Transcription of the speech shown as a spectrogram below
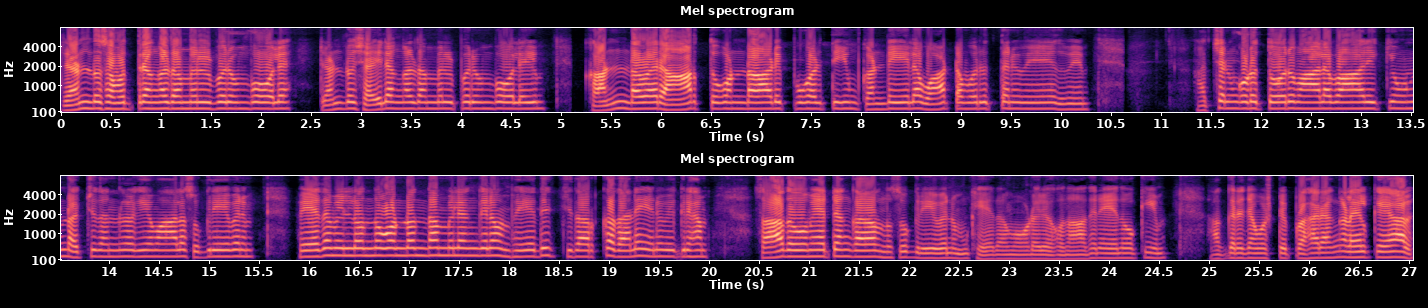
രണ്ടു സമുദ്രങ്ങൾ തമ്മിൽ വരും പോലെ രണ്ടു ശൈലങ്ങൾ തമ്മിൽ പൊരും പോലെയും കണ്ടവരാർത്തുകൊണ്ടാടിപ്പുകഴ്ത്തിയും കണ്ടീല വാട്ടമൊരുത്തനുമേതുമേ അച്ഛൻ കൊടുത്തോരു മാല പാലിക്കുണ്ട് അച്യുതൻ നൽകിയ മാല സുഗ്രീവനും ഭേദമില്ലൊന്നുകൊണ്ടും തമ്മിലെങ്കിലും ഭേദിച്ച് തർക്കതനയനു വിഗ്രഹം. സാധുവുമേറ്റം കലർന്നു സുഗ്രീവനും ഖേദമോട് രഘുനാഥനെ നോക്കിയും അഗ്രജമുഷ്ടി പ്രഹരങ്ങളേൽക്കയാൽ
